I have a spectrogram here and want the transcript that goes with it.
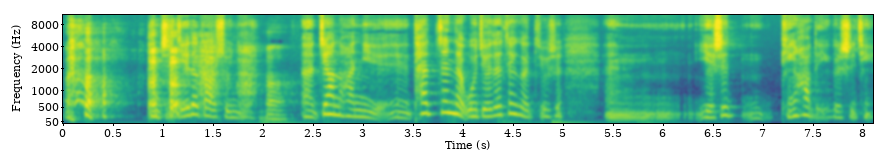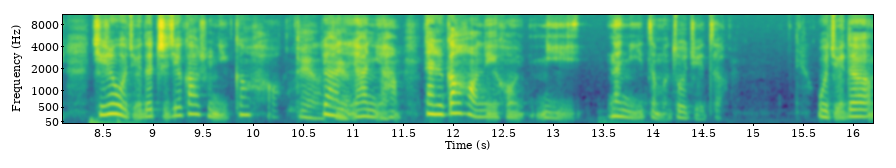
了。很直接的告诉你，嗯呃，这样的话你，嗯，他真的，我觉得这个就是，嗯，也是嗯挺好的一个事情。其实我觉得直接告诉你更好，对呀、让让你哈，但是刚好了以后，你那你怎么做抉择？我觉得，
